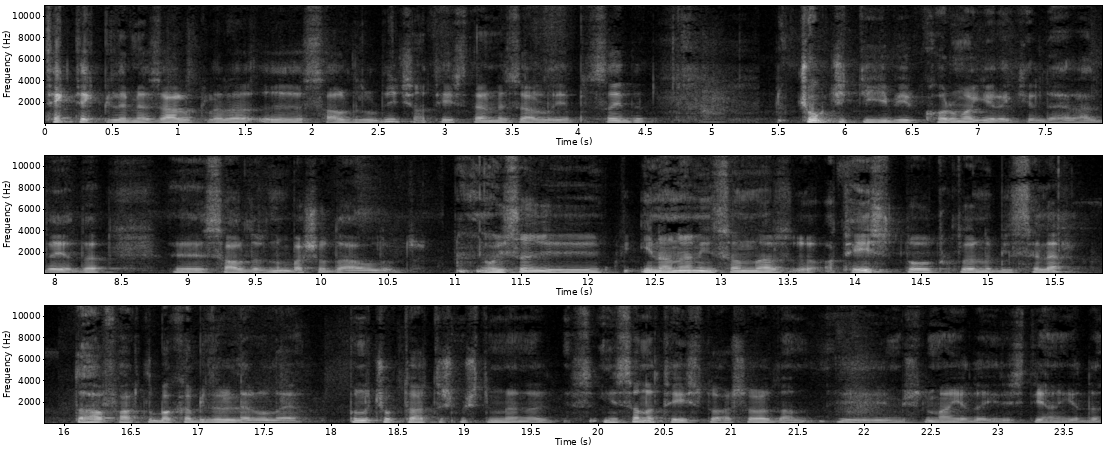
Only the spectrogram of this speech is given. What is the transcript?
tek tek bile mezarlıklara e, saldırıldığı için ateistler mezarlığı yapılsaydı çok ciddi bir koruma gerekirdi herhalde ya da e, saldırının baş odağı olurdu. Oysa e, inanan insanlar e, ateist olduklarını bilseler daha farklı bakabilirler olaya. Bunu çok tartışmıştım ben. İnsan ateist doğar sonradan e, Müslüman ya da Hristiyan ya da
